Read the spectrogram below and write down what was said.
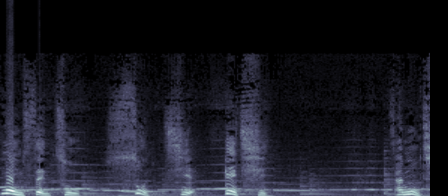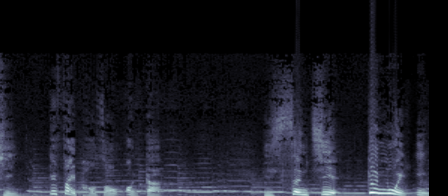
梦想出纯洁的情，在母亲的怀抱中安家，以圣洁的美丽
